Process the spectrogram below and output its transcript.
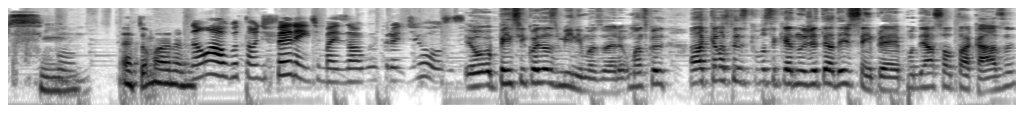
Sim. É, tomara, né? Não algo tão diferente, mas algo grandioso. assim. Eu, eu penso em coisas mínimas, velho. Umas coisas. Aquelas coisas que você quer no GTA desde sempre. É poder assaltar a casa,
